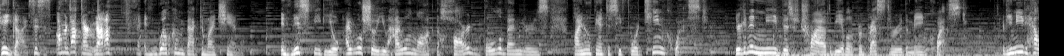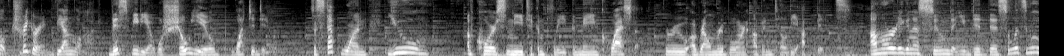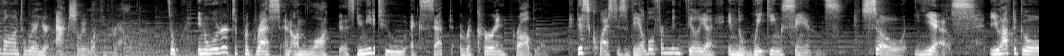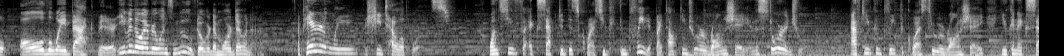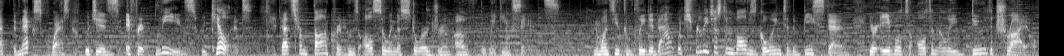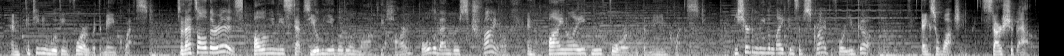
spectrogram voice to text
Hey guys, this is I'm Dr. Nada, and welcome back to my channel. In this video, I will show you how to unlock the hard Bowl of Embers Final Fantasy XIV quest. You're gonna need this trial to be able to progress through the main quest. If you need help triggering the unlock, this video will show you what to do. So step one, you of course need to complete the main quest through A Realm Reborn up until the updates. I'm already gonna assume that you did this, so let's move on to where you're actually looking for help. So in order to progress and unlock this, you need to accept a recurring problem. This quest is available from Minfilia in the Waking Sands. So, yes, you have to go all the way back there, even though everyone's moved over to Mor Dhona. Apparently, she teleports. Once you've accepted this quest, you can complete it by talking to Urianger in the storage room. After you complete the quest through Urianger, you can accept the next quest, which is If It Bleeds, We Kill It. That's from Thancred, who's also in the storage room of the Waking Sands. And once you've completed that, which really just involves going to the Beast Den, you're able to ultimately do the trial and continue moving forward with the main quest. So that's all there is. Following these steps, you'll be able to unlock the hard Bowl of Embers trial and finally move forward with the main quest. Be sure to leave a like and subscribe before you go. Thanks for watching. Starship out.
